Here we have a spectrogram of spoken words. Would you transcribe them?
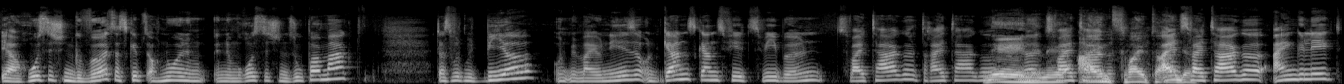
ja, russischen Gewürz. Das gibt's auch nur in einem, in einem russischen Supermarkt. Das wird mit Bier und mit Mayonnaise und ganz, ganz viel Zwiebeln. Zwei Tage, drei Tage? Nee, ne, nee, nee, zwei Tage. ein, zwei Tage. Ein, zwei Tage eingelegt.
